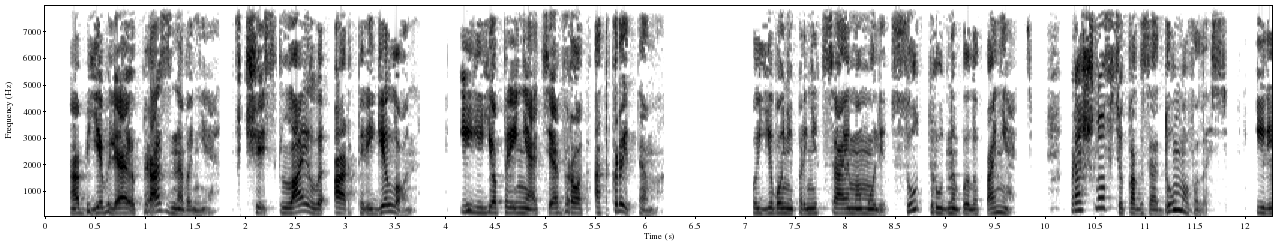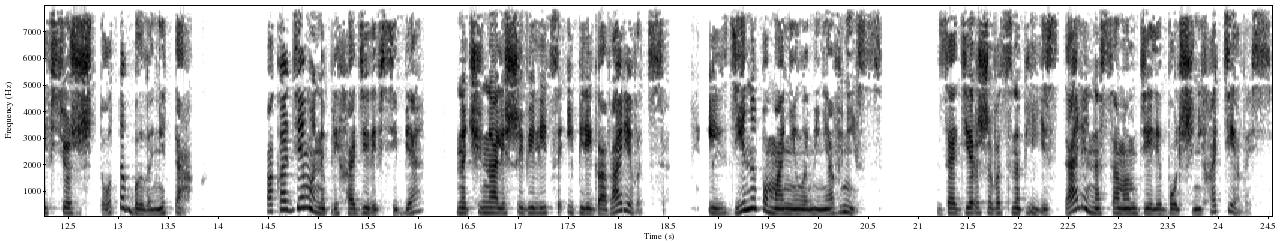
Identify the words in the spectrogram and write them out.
— «объявляю празднование в честь Лайлы Артеригелон и ее принятие в рот открытым». По его непроницаемому лицу трудно было понять, прошло все как задумывалось, или все же что-то было не так. Пока демоны приходили в себя, начинали шевелиться и переговариваться, Ильдина поманила меня вниз. Задерживаться на пьедестале на самом деле больше не хотелось.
